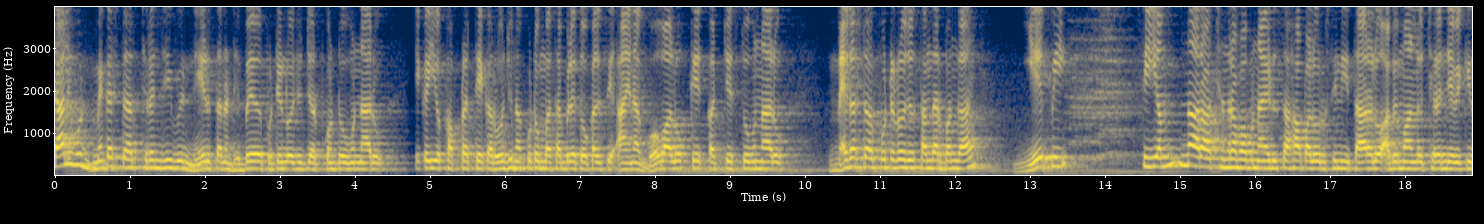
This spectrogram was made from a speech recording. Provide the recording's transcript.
టాలీవుడ్ మెగాస్టార్ చిరంజీవి నేడు తన డెబ్బై పుట్టినరోజు జరుపుకుంటూ ఉన్నారు. ఇక ఈ యొక్క ప్రత్యేక రోజున కుటుంబ సభ్యులతో కలిసి ఆయన గోవాలో కేక్ కట్ చేస్తూ ఉన్నారు. మెగాస్టార్ పుట్టినరోజు సందర్భంగా ఏపీ సీఎం నారా చంద్రబాబు నాయుడు సహా పలువురు సినీ తారలు అభిమానులు చిరంజీవికి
